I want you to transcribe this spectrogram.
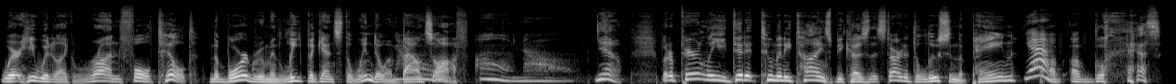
where he would like run full tilt in the boardroom and leap against the window and bounce off. Oh no. Yeah. But apparently he did it too many times because it started to loosen the pane Yeah. of, of glass.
